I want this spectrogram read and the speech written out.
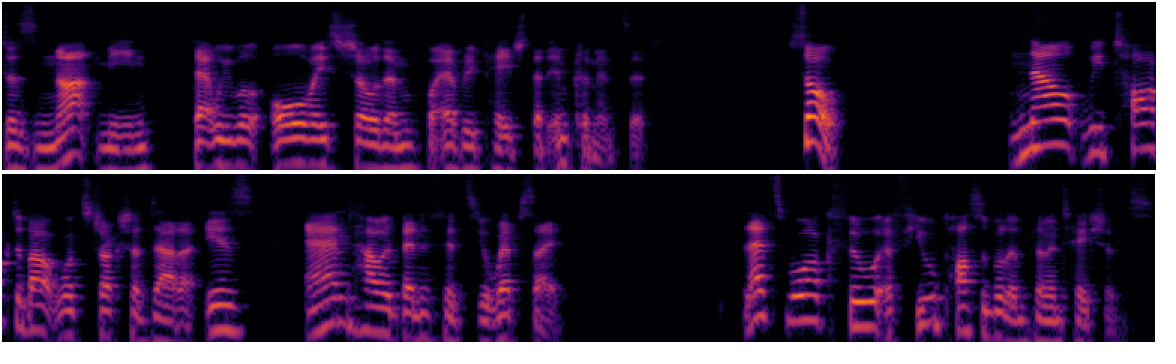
does not mean that we will always show them for every page that implements it. So now we talked about what structured data is and how it benefits your website. Let's walk through a few possible implementations.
